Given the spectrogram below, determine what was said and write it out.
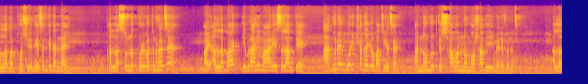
আল্লাপাক ফসিয়ে দিয়েছেন, কি দেন নাই? আল্লাহ সুন্নত পরিবর্তন হয়েছে? হয় আল্লাপাক ইব্রাহিম আলী ইসলামকে আগুনের পরীক্ষা থেকেও বাঁচিয়েছেন আর নমরুদকে সামান্য মশা দিয়েই মেরে ফেলেছেন। আল্লাহ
